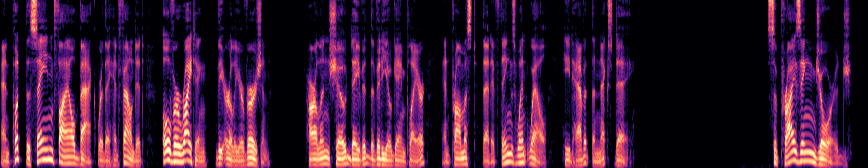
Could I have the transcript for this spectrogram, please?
and put the same file back where they had found it, overwriting the earlier version. Harlan showed David the video game player and promised that if things went well, he'd have it the next day. Surprising George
